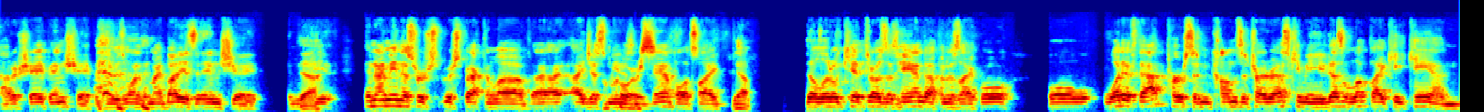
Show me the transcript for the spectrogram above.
out of shape, in shape. And he was one of the, my buddies in shape. And, Yeah. he- and I mean this with respect and love. I, I- just Of mean as an course. example. It's like Yep. the little kid throws his hand up and is like, well, well, what if that person comes to try to rescue me? He doesn't look like he can.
